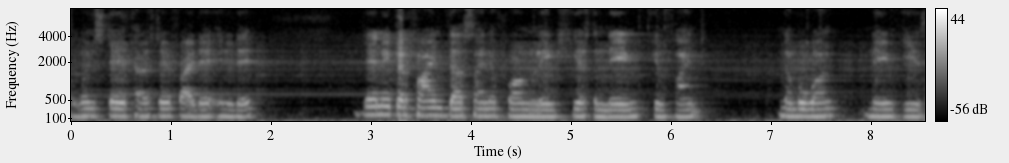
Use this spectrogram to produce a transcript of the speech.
Wednesday Thursday Friday any day. Then you can find the sign up form link. Here's the name you'll find. Number one name is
